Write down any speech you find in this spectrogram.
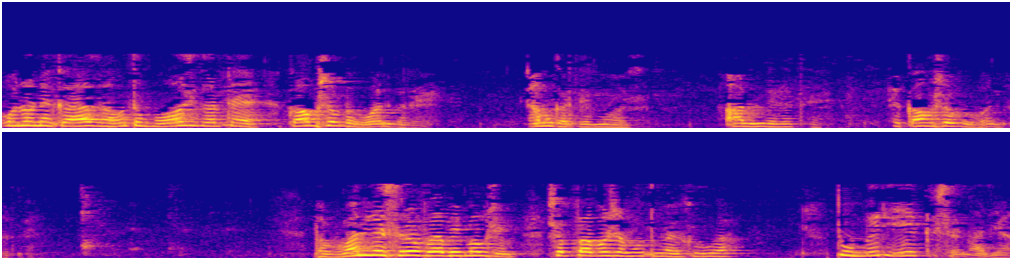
उन्होंने कहा कि हम तो मौज करते हैं कौन सब भगवान करे। हम करते हैं मौज, आनंद रहते हैं। काम सब भगवान करते हैं भगवान के पापी मोक्ष सब पापों से मुक्त मैं कहूँगा तू मेरी एक शरण आ जा।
